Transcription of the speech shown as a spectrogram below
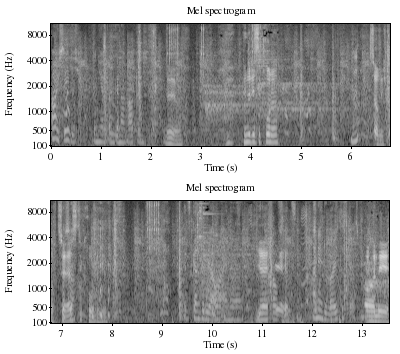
Oh, ich sehe dich. Bin hier beim Generator. Ja, ja. Hinter diese Krone. Hm? Sorry, ich brauche zuerst die Krone hier. Jetzt kannst du dir auch eine Yay. draufsetzen. Ah ne, du leuchtest erstmal. Oh nee,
